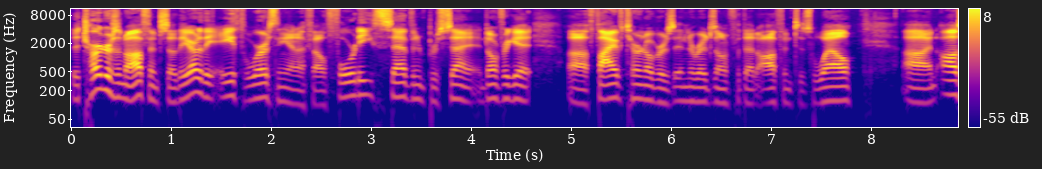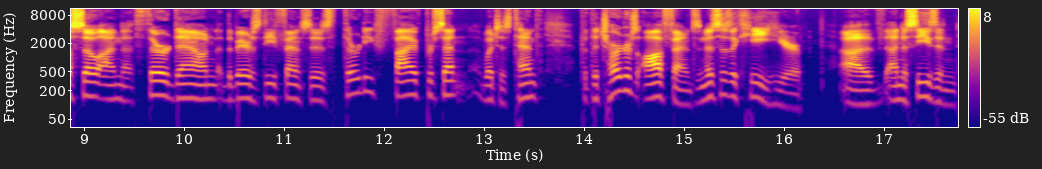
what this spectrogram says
The Chargers in offense, though, they are the eighth worst in the NFL, 47%. And don't forget, uh, five turnovers in the red zone for that offense as well. Uh, and also on the third down, the Bears defense is 35%, which is 10th. But the Chargers offense, and this is a key here, uh, on the season.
